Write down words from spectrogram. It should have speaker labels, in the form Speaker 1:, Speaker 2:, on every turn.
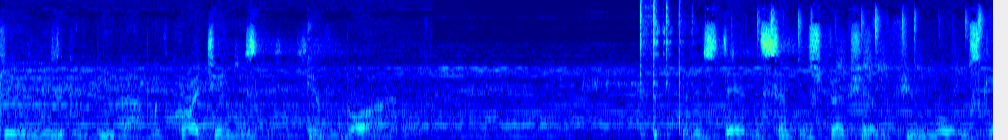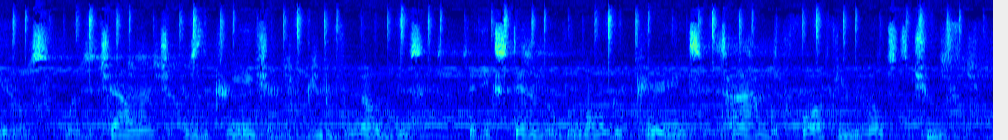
Speaker 1: sophisticated music of bebop with chord changes every bar. But instead the simple structure of a few modal scales where the challenge is the creation of beautiful melodies that extend over longer periods of time with far fewer notes to choose from.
